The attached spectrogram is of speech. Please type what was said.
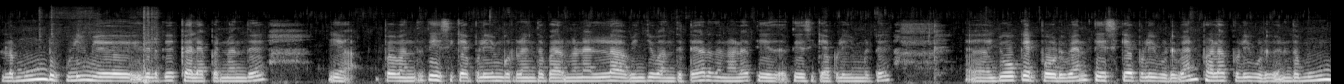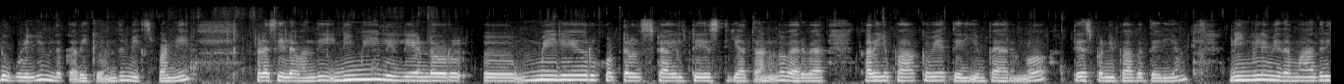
இல்லை மூன்று புளியும் இதுலக்கு கலப்பன் வந்து யா இப்போ வந்து தேசிக்காய் புளியும் போடுறேன். இந்த பாருங்கள் நல்லா அவிஞ்சு வந்துட்டு அதனால் தே தேசிக்காய் புளியும் விட்டு யோகேட் போடுவேன் தேசிக்காய் புளி விடுவேன் பழப்புளி விடுவேன். இந்த மூன்று புளியும் இந்த கறிக்கு வந்து மிக்ஸ் பண்ணி கடைசியில் வந்து இனிமேல் இல்லையன்ற ஒரு உண்மையிலேயே ஒரு ஹோட்டல் ஸ்டைல் டேஸ்டியாக தானுங்க வேறு வேறு. கறியை பார்க்கவே தெரியும் பாருங்க. டேஸ்ட் பண்ணி பார்க்க தெரியும். நீங்களும் இதை மாதிரி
